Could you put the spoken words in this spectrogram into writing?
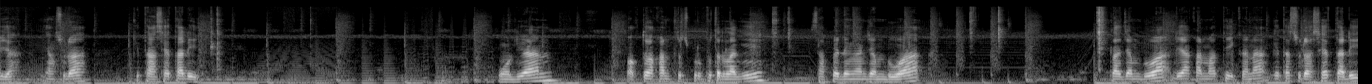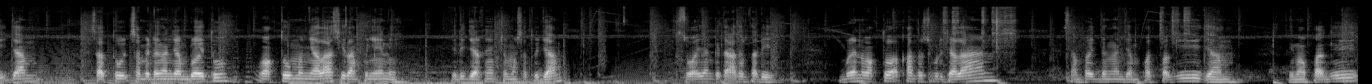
ya yang sudah kita set tadi. Kemudian waktu akan terus berputar lagi sampai dengan jam 2 setelah jam 2 dia akan mati karena kita sudah set tadi jam 1 sampai dengan jam 2 itu waktu menyala si lampunya ini. Jadi jaraknya cuma satu jam sesuai yang kita atur tadi. Kemudian waktu akan terus berjalan sampai dengan jam 4 pagi jam 5 pagi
